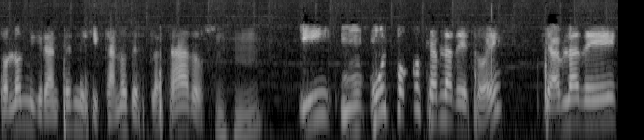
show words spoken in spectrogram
son los migrantes mexicanos desplazados. Y muy poco se habla de eso, ¿eh? Se habla de, eh,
